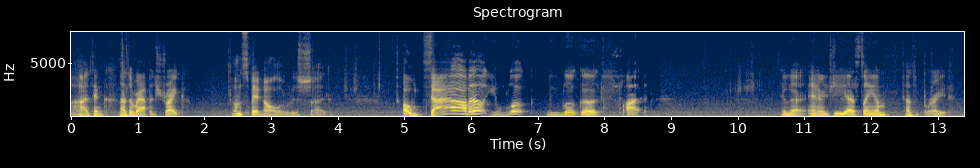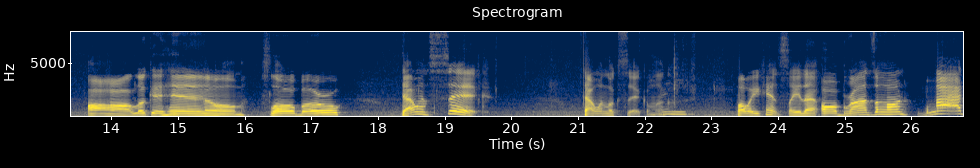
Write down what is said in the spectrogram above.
I think that's a rapid strike. I'm spitting all over this side. Oh! Look, You look. You look good. Spot. You got energy. I see him. That's bright. Oh, look at him. Slowbro. That one's sick. That one looks sick. I'm not. But wait, you can't say that. Oh, Bronzong? What? I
